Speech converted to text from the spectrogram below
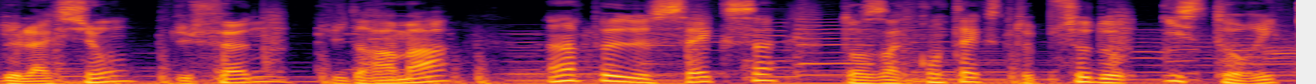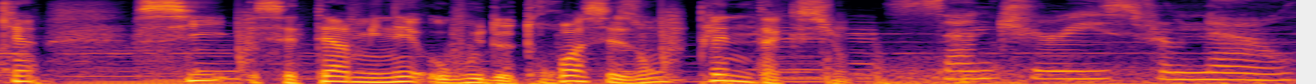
De l'action, du fun, du drama, un peu de sexe, dans un contexte pseudo-historique, si c'est terminé au bout de trois saisons pleines d'action. Centuries from now,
